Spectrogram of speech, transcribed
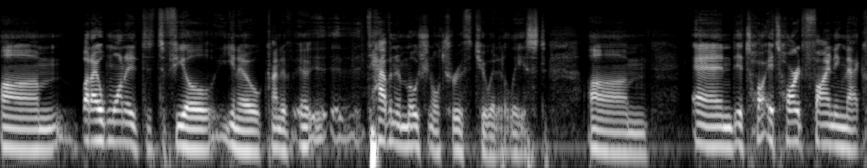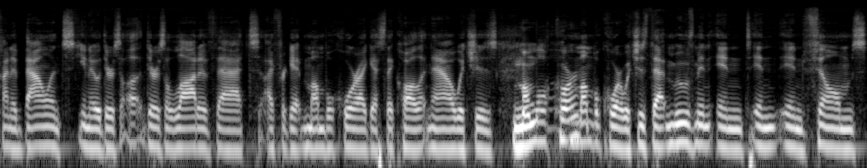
Um, but I wanted it to feel, you know, kind of uh, to have an emotional truth to it at least. Um, and it's hard, it's hard finding that kind of balance. You know, there's a, there's a lot of that. I forget mumblecore, I guess they call it now, which is Mumblecore? Mumblecore, which is that movement in in in films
